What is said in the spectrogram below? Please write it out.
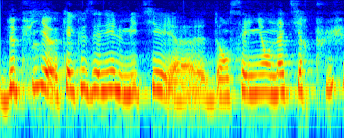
depuis euh, quelques années, le métier d'enseignant n'attire plus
